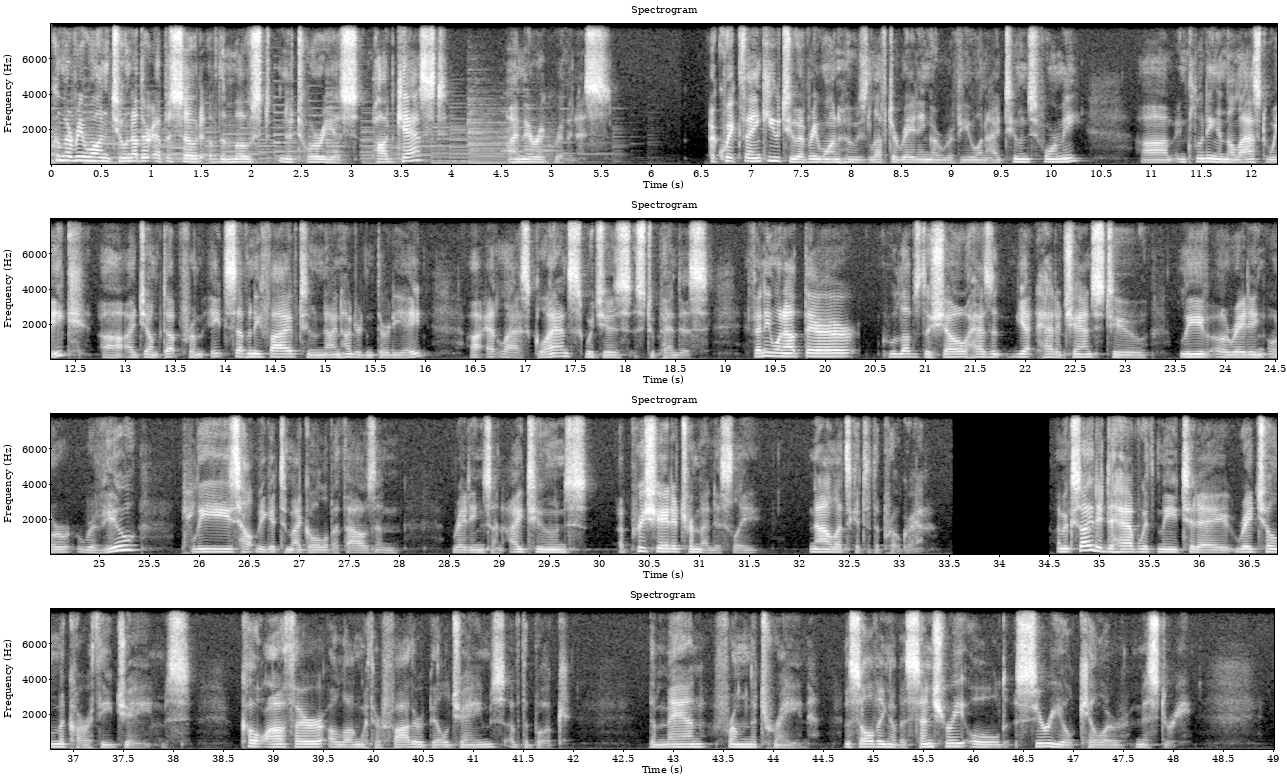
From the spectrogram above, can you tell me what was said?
Welcome, everyone, to another episode of the Most Notorious podcast. I'm Erik Rivenes. A quick thank you to everyone who's left a rating or review on iTunes for me, um, including in the last week. Uh, I jumped up from 875 to 938 uh, at last glance, which is stupendous. If anyone out there who loves the show hasn't yet had a chance to leave a rating or review, please help me get to my goal of a thousand ratings on iTunes. Appreciated tremendously. Now let's get to the program. I'm excited to have with me today Rachel McCarthy James, co author, along with her father Bill James, of the book The Man from the Train The Solving of a Century Old Serial Killer Mystery.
